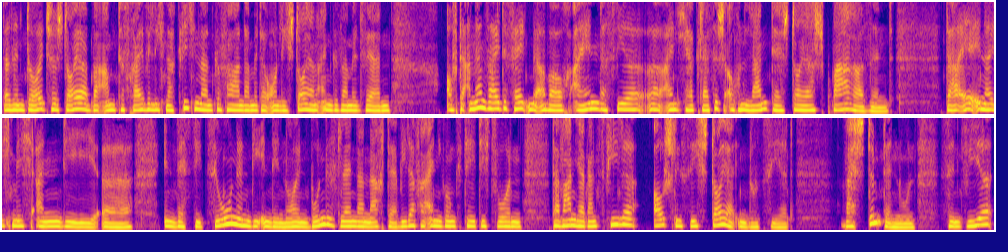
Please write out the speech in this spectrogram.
Da sind deutsche Steuerbeamte freiwillig nach Griechenland gefahren, damit da ordentlich Steuern eingesammelt werden. Auf der anderen Seite fällt mir aber auch ein, dass wir äh, eigentlich ja klassisch auch ein Land der Steuersparer sind. Da erinnere ich mich an die äh, Investitionen, die in den neuen Bundesländern nach der Wiedervereinigung getätigt wurden. Da waren ja ganz viele ausschließlich steuerinduziert. Was stimmt denn nun? Sind wir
